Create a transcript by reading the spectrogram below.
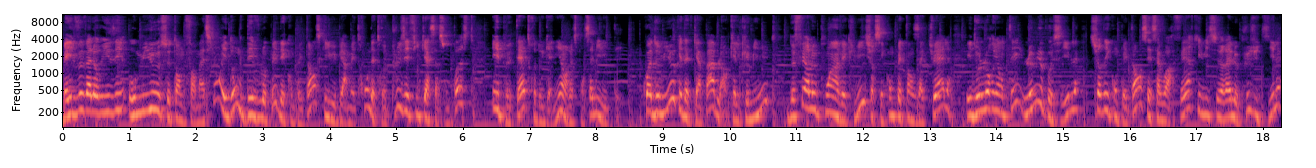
Mais il veut valoriser au mieux ce temps de formation et donc développer des compétences qui lui permettront d'être plus efficace à son poste et peut-être de gagner en responsabilité. Quoi de mieux que d'être capable, en quelques minutes, de faire le point avec lui sur ses compétences actuelles et de l'orienter le mieux possible sur des compétences et savoir-faire qui lui seraient le plus utiles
